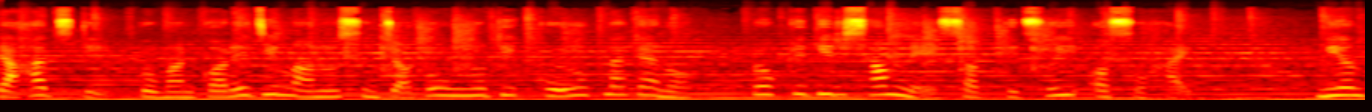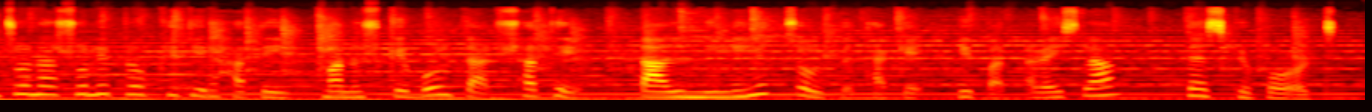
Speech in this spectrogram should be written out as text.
জাহাজটি প্রমাণ করে যে মানুষ যত উন্নতি করুক না কেন প্রকৃতির সামনে সবকিছুই অসহায়। নিয়ন্ত্রণ আসলে প্রকৃতির হাতেই মানুষ কেবল তার সাথে, তাল মিলিয়ে চলতে থাকে। রিপাত আর ইসলাম, ডেস্ক রিপোর্ট।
